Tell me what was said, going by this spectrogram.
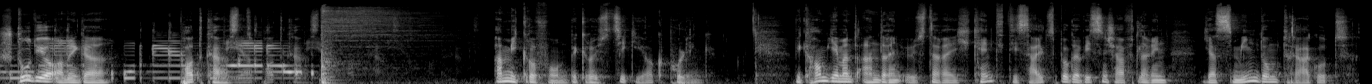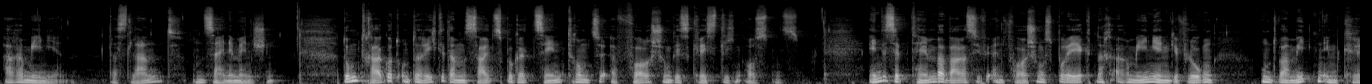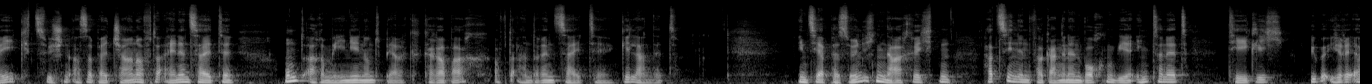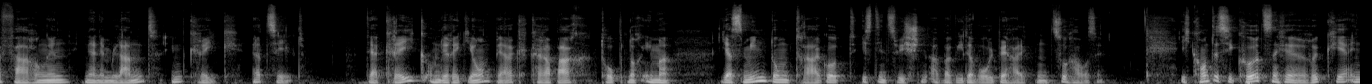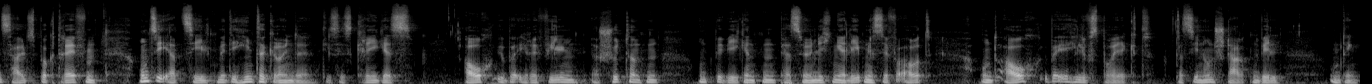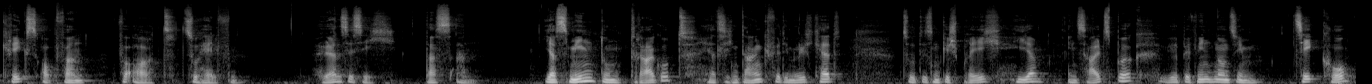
Studio Omega Podcast. Am Mikrofon begrüßt Sie Georg Pulling. Wie kaum jemand anderer in Österreich kennt die Salzburger Wissenschaftlerin Jasmin Dumtragut Armenien, das Land und seine Menschen. Dumtragut unterrichtet am Salzburger Zentrum zur Erforschung des christlichen Ostens. Ende September war sie für ein Forschungsprojekt nach Armenien geflogen und war mitten im Krieg zwischen Aserbaidschan auf der einen Seite und Armenien und Bergkarabach auf der anderen Seite gelandet. In sehr persönlichen Nachrichten hat sie in den vergangenen Wochen via Internet täglich über ihre Erfahrungen in einem Land im Krieg erzählt. Der Krieg um die Region Bergkarabach tobt noch immer. Jasmin Dumtragut ist inzwischen aber wieder wohlbehalten zu Hause. Ich konnte sie kurz nach ihrer Rückkehr in Salzburg treffen und sie erzählt mir die Hintergründe dieses Krieges, auch über ihre vielen erschütternden und bewegenden persönlichen Erlebnisse vor Ort und auch über ihr Hilfsprojekt, das sie nun starten will, um den Kriegsopfern vor Ort zu helfen. Hören Sie sich das an. Jasmin Dumtragut, herzlichen Dank für die Möglichkeit zu diesem Gespräch hier in Salzburg. Wir befinden uns im CECO,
